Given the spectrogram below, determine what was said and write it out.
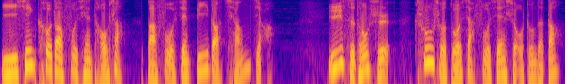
以心扣到傅先头上，把傅先逼到墙角。与此同时，出手夺下傅先手中的刀。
